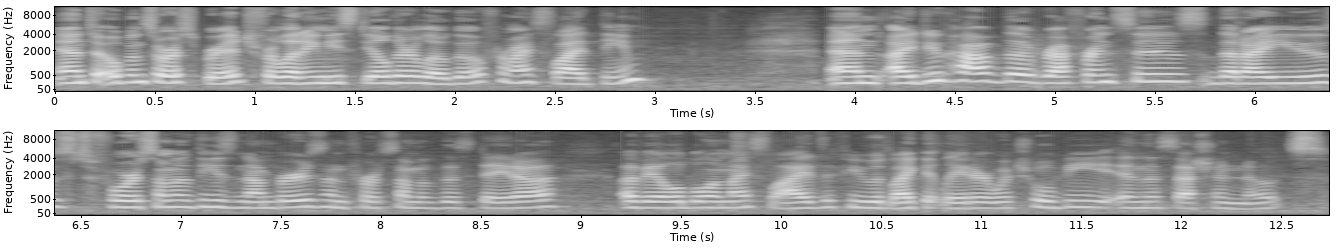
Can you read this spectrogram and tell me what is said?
and to Open Source Bridge for letting me steal their logo for my slide theme. And I do have the references that I used for some of these numbers and for some of this data available in my slides if you would like it later, which will be in the session notes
